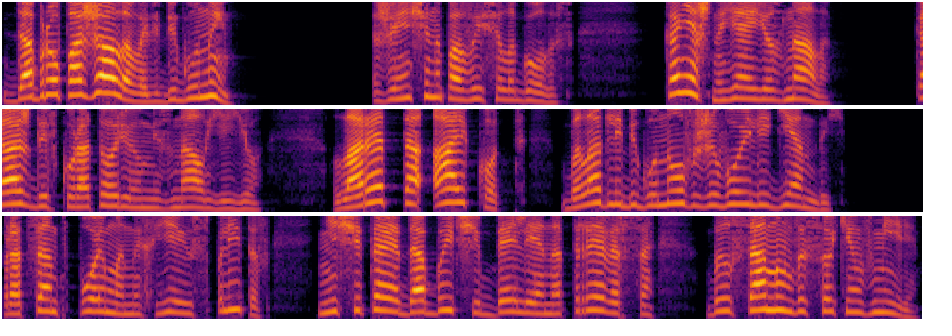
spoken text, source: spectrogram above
«Добро пожаловать, бегуны!» Женщина повысила голос. Конечно, я ее знала. Каждый в кураториуме знал ее. Лоретта Алькот была для бегунов живой легендой. Процент пойманных ею сплитов, не считая добычи Беллиена Треверса, был самым высоким в мире.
